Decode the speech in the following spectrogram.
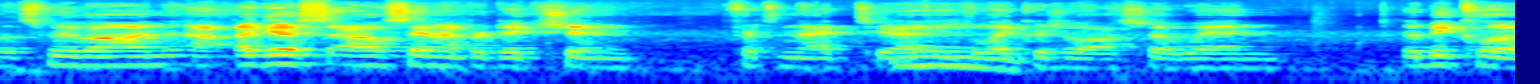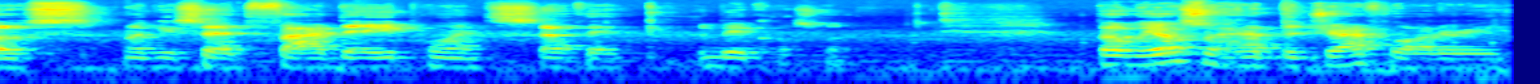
Let's move on. I I guess I'll say my prediction for tonight too. I think the Mm. Lakers will also win. It'll be close, like you said, five to eight points. I think it'll be a close one. But we also had the draft lottery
